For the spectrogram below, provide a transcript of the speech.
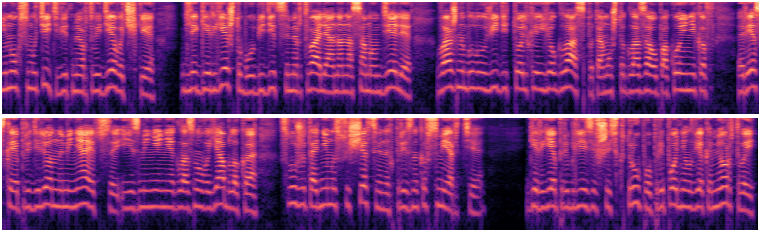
не мог смутить вид мертвой девочки. Для Герье, чтобы убедиться, мертва ли она на самом деле, важно было увидеть только ее глаз, потому что глаза у покойников резко и определенно меняются, и изменение глазного яблока служит одним из существенных признаков смерти. Герье, приблизившись к трупу, приподнял века мертвой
